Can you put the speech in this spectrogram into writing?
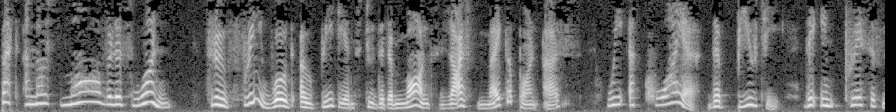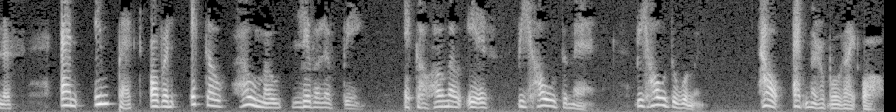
but a most marvelous one. Through free willed obedience to the demands life make upon us, we acquire the beauty, the impressiveness, and impact of an ecce homo level of being. Ecce homo is behold the man. Behold the woman. How admirable they are.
